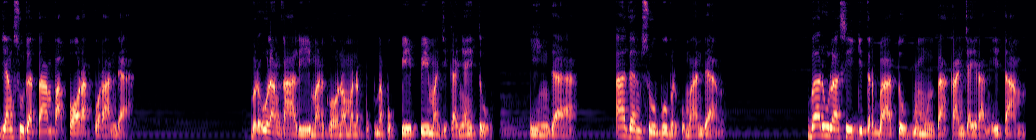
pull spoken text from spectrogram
yang sudah tampak porak-poranda. Berulang kali Margono menepuk-nepuk pipi majikannya itu hingga adzan subuh berkumandang. Barulah Sigi terbatuk memuntahkan cairan hitam.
